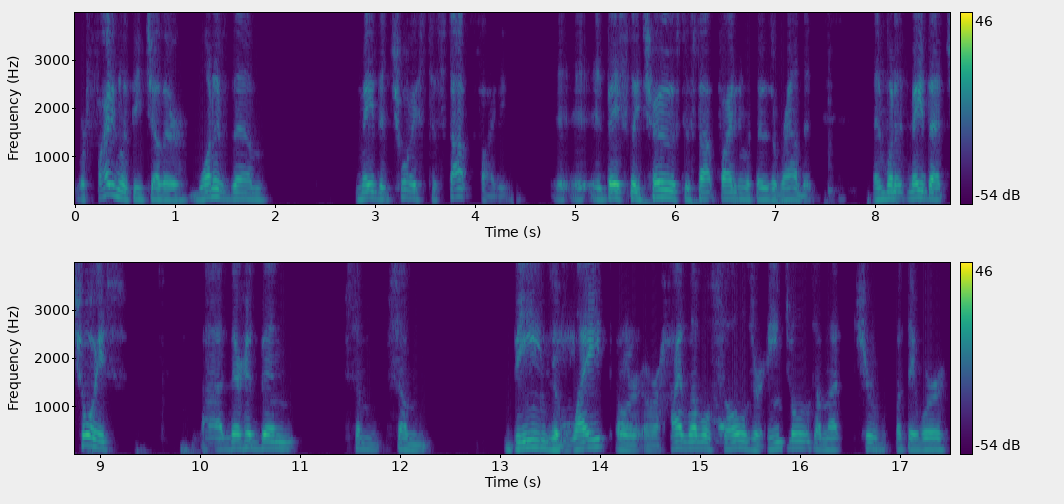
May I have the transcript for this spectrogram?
were fighting with each other, one of them made the choice to stop fighting. It, it basically chose to stop fighting with those around it. And when it made that choice, uh, there had been some some beings of light or, or high level souls or angels. I'm not sure what they were,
